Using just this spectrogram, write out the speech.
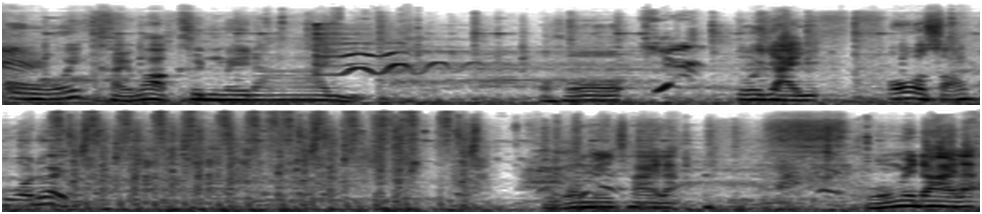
โออ้ยไขว่าขึ้นไม่ได้ โอ้โห ตัวใหญ่ โอ้สองตัวด้วยผมว่าไม่ใช่ละผมไม่ได้ละ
